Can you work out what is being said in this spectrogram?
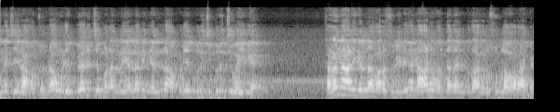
என்ன செய்கிறாங்க சொன்னால் உங்களுடைய பேரிச்சம்பழங்களை எல்லாம் நீங்கள் எல்லாம் அப்படியே பிரித்து பிரித்து வைங்க. கடனாளிகள்லாம் வர சொல்லிவிடுங்க நானும் வந்தேன் என்பதாக சொல்ல வராங்க.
